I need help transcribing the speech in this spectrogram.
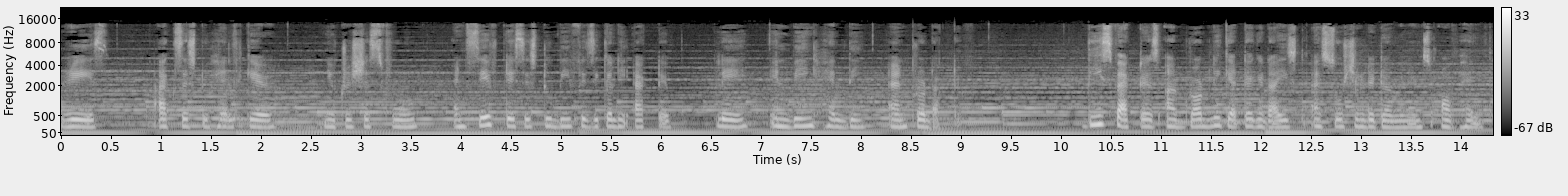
race, access to health care, nutritious food, and safe places to be physically active play in being healthy and productive. These factors are broadly categorized as social determinants of health.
